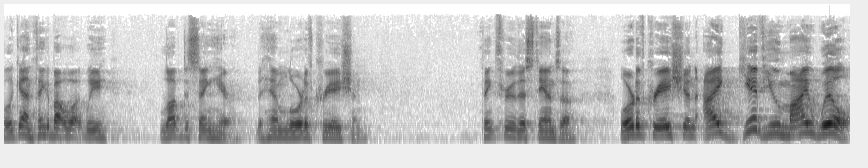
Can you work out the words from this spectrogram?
Well, again, think about what we love to sing here the hymn, Lord of Creation. Think through this stanza Lord of creation, I give you my will.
